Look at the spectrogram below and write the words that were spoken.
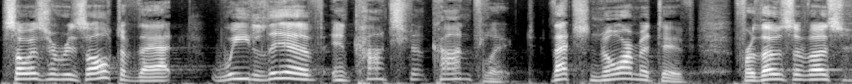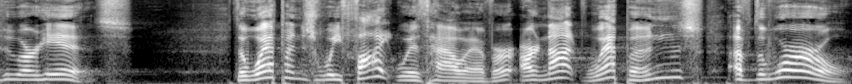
So, as a result of that, we live in constant conflict. That's normative for those of us who are His. The weapons we fight with, however, are not weapons of the world.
